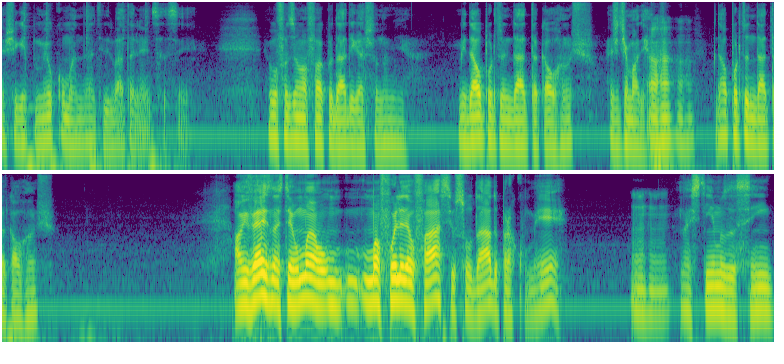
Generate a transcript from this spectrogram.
Eu cheguei pro meu comandante de batalhão e disse assim: Eu vou fazer uma faculdade de gastronomia. Me dá a oportunidade de tocar o rancho. A gente chamava de rancho. Aham, aham. Dá a oportunidade de tocar o rancho. Ao invés de nós ter uma, um- uma folha de alface, o soldado, para comer, Uhum. Nós tínhamos assim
